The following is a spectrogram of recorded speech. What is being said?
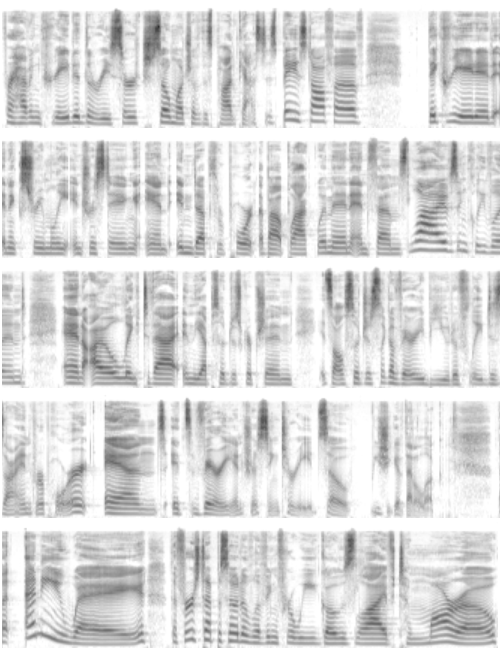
for having created the research so much of this podcast is based off of. They created an extremely interesting and in depth report about Black women and femmes' lives in Cleveland, and I'll link to that in the episode description. It's also just like a very beautifully designed report, and it's very interesting to read. So you should give that a look. But anyway, the first episode of Living for We goes live tomorrow,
